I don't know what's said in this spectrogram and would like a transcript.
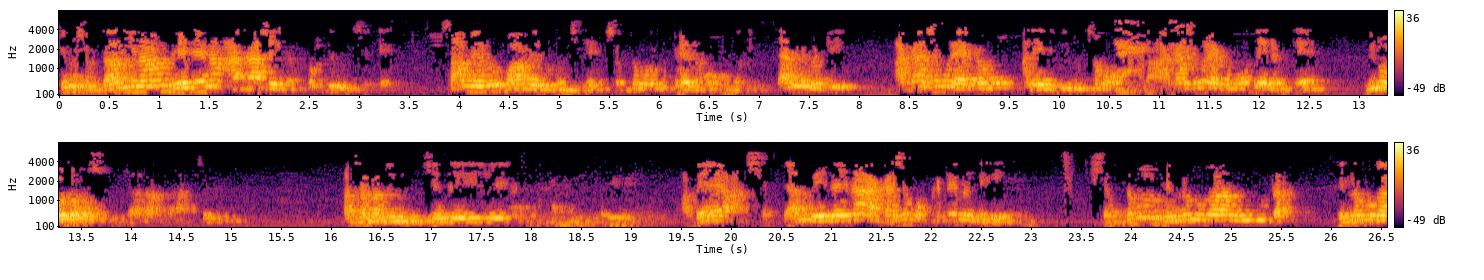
కిం శబ్దాదీనాం భేదైన ఆకాశైకత్వం విరుద్ధే సా వేరు పా వేరు మంచిదే శబ్దములకు భేదము ఉన్నది దాన్ని బట్టి ఆకాశము ఏకము అనేది విరుద్ధము ఆకాశము ఏకము లేదంటే విరోధం వస్తుంది రాదా? చెప్పు. అదే శబ్దాలు ఏదైనా ఆకాశం ఒక్కటేనండి. శబ్దము భిన్నముగా ఉండుట భిన్నముగా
